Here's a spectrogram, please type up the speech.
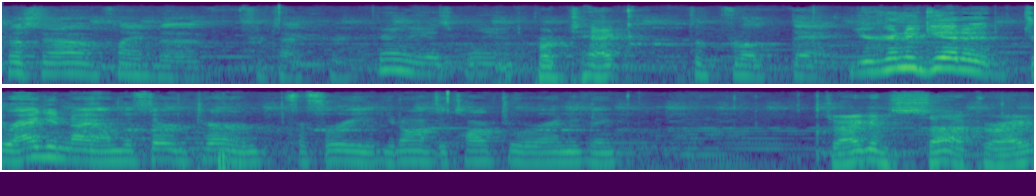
Trust me, I have a plan to protect her. Apparently, he has planned. Protect. To protect. You're gonna get a Dragon Knight on the third turn for free. You don't have to talk to her or anything. Dragons suck, right?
